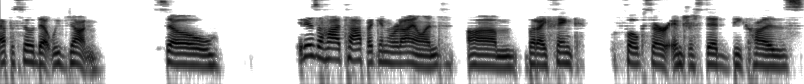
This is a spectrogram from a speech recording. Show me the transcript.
episode that we've done. So it is a hot topic in Rhode Island. Um, but I think folks are interested because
